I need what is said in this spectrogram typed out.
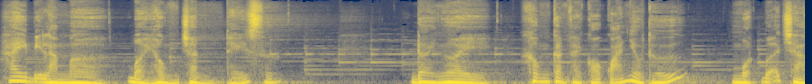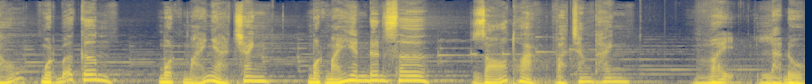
hay bị làm mờ bởi hồng trần thế sự đời người không cần phải có quá nhiều thứ, một bữa cháo, một bữa cơm, một mái nhà tranh một mái hiên đơn sơ, gió thoảng và trăng thanh. Vậy là đủ.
